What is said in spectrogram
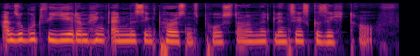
An so gut wie jedem hängt ein Missing Persons Poster mit Lindsays Gesicht drauf.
